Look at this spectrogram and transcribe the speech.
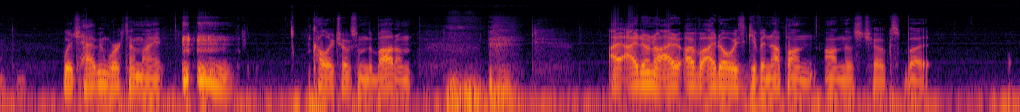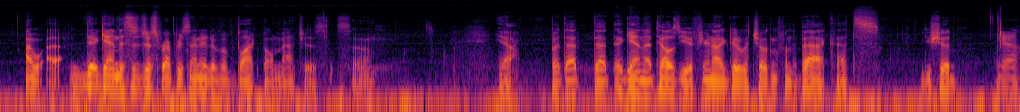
Mhm. Which having worked on my collar chokes from the bottom. I, I don't know. I I've, I'd always given up on on those chokes, but I, I again this is just representative of black belt matches. So Yeah, but that that again that tells you if you're not good with choking from the back, that's you should. Yeah,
